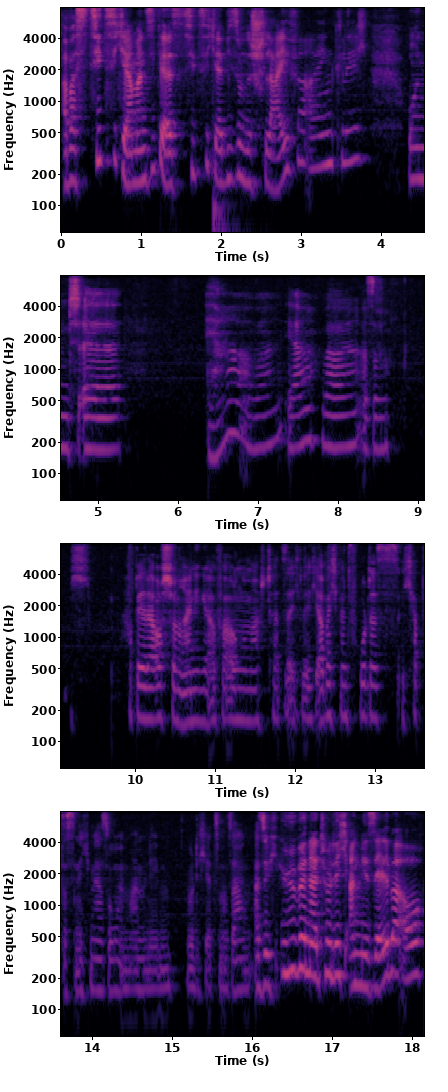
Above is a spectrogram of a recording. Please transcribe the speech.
Aber es zieht sich ja, man sieht ja, es zieht sich ja wie so eine Schleife eigentlich. Und äh, ja, aber ja, war, also habe ja da auch schon einige Erfahrungen gemacht tatsächlich. Aber ich bin froh, dass ich habe das nicht mehr so in meinem Leben, würde ich jetzt mal sagen. Also ich übe natürlich an mir selber auch.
